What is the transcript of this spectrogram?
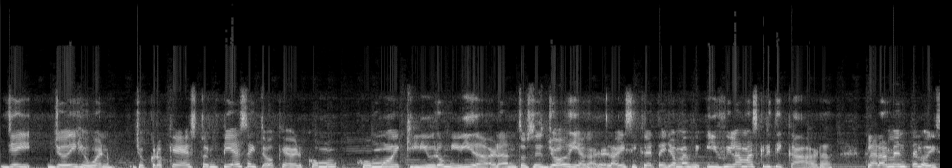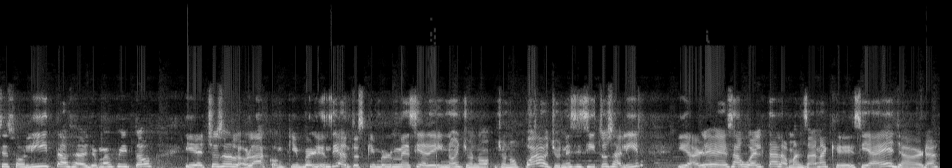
yo dije, bueno, yo creo que esto empieza y tengo que ver cómo, cómo equilibro mi vida, ¿verdad? Entonces yo di, agarré la bicicleta y yo me fui, y fui la más criticada, ¿verdad? Claramente lo hice solita, o sea, yo me fui todo, y de hecho se lo hablaba con Kimberly un día, entonces Kimberly me decía, de, no, yo no, yo no puedo, yo necesito salir y darle esa vuelta a la manzana que decía ella, ¿verdad?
